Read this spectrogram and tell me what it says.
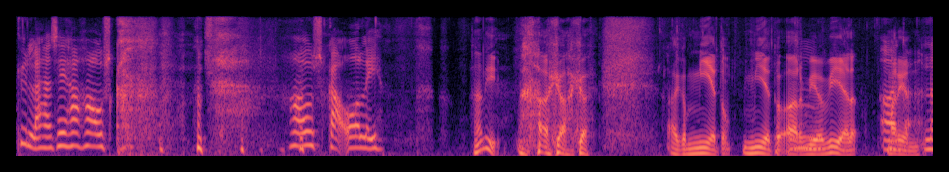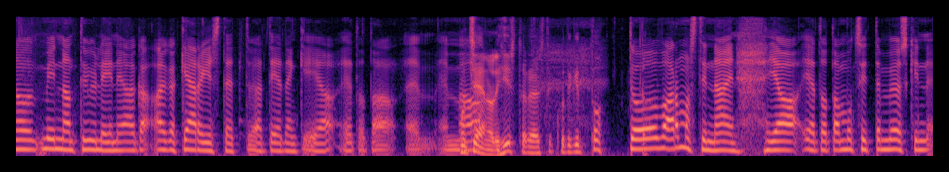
kyllähän se ihan hauska, hauska oli. No niin, aika, aika, aika mieto, mieto arvio mm. vielä. Aika, no Minnan tyyliin ja aika, aika kärjistettyä tietenkin. Ja, ja tota, Mutta sehän oli historiallisesti kuitenkin totta. Tuo varmasti näin. Ja, ja tota, Mutta sitten myöskin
